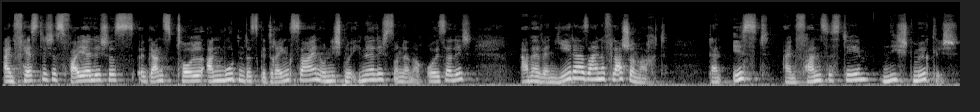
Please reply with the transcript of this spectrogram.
ein festliches, feierliches, äh, ganz toll anmutendes Getränk sein und nicht nur innerlich, sondern auch äußerlich. Aber wenn jeder seine Flasche macht, dann ist ein Pfandsystem nicht möglich.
